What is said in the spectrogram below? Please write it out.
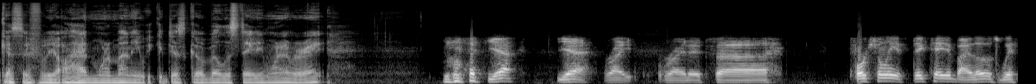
Guess if we all had more money, we could just go build a stadium wherever, right? yeah, yeah, right, right. It's uh, fortunately it's dictated by those with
